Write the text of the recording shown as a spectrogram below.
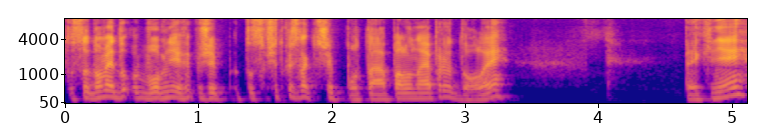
to sa dome vo mne, že to sa všetko sa tak že potápalo najprv dole, pekne,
